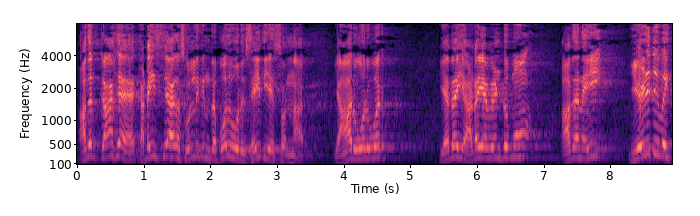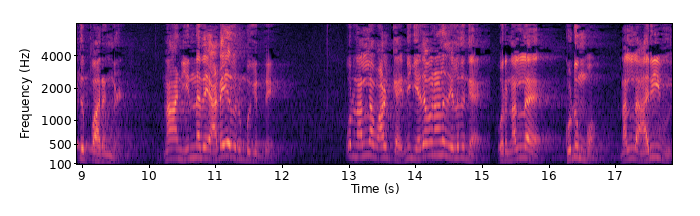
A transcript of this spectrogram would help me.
அதற்காக கடைசியாக சொல்லுகின்ற போது ஒரு செய்தியை சொன்னார். யார் ஒருவர் எதை அடைய வேண்டுமோ அதனை எழுதி வைத்து பாருங்கள். நான் இன்னதை அடைய விரும்புகின்றேன். ஒரு நல்ல வாழ்க்கை. நீங்க எதை வேணாலும் எழுதுங்க. ஒரு நல்ல குடும்பம் நல்ல அறிவு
